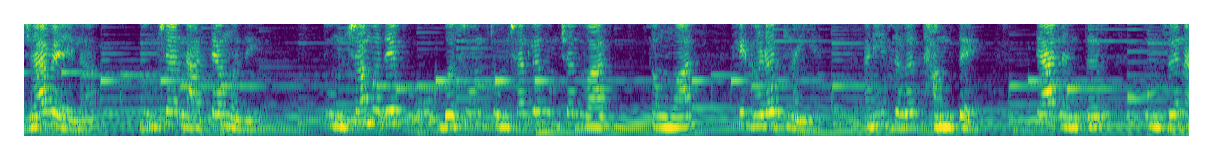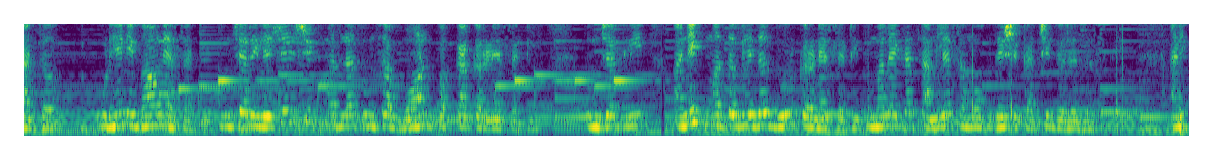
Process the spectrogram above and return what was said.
ज्या वेळेला तुमच्या नात्यामध्ये तुमच्यामध्ये बसून तुमच्यातल्या तुमच्यात वाद संवाद हे घडत नाहीये आणि हे सगळं थांबतंय त्यानंतर तुमचं नातं पुढे निभावण्यासाठी तुमच्या रिलेशनशिप मधला तुमचा बॉन्ड पक्का करण्यासाठी तुमच्यातली अनेक मतभेद दूर करण्यासाठी तुम्हाला एका चांगल्या समुपदेशकाची गरज असते. आणि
